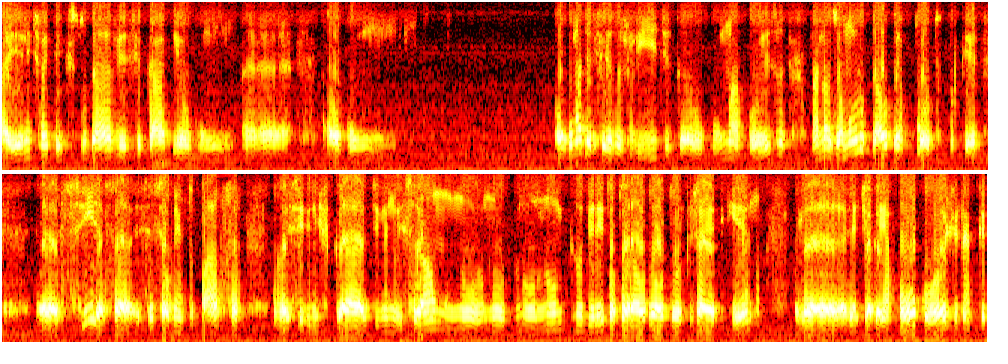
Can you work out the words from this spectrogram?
aí a gente vai ter que estudar, ver se cabe algum, é, algum alguma defesa jurídica, alguma coisa, mas nós vamos lutar o tempo todo, porque é, se, essa, se esse aumento passa, vai significar diminuição no, no, no, no, direito autoral do autor, que já é pequeno, é, a gente já ganha pouco hoje, né, porque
